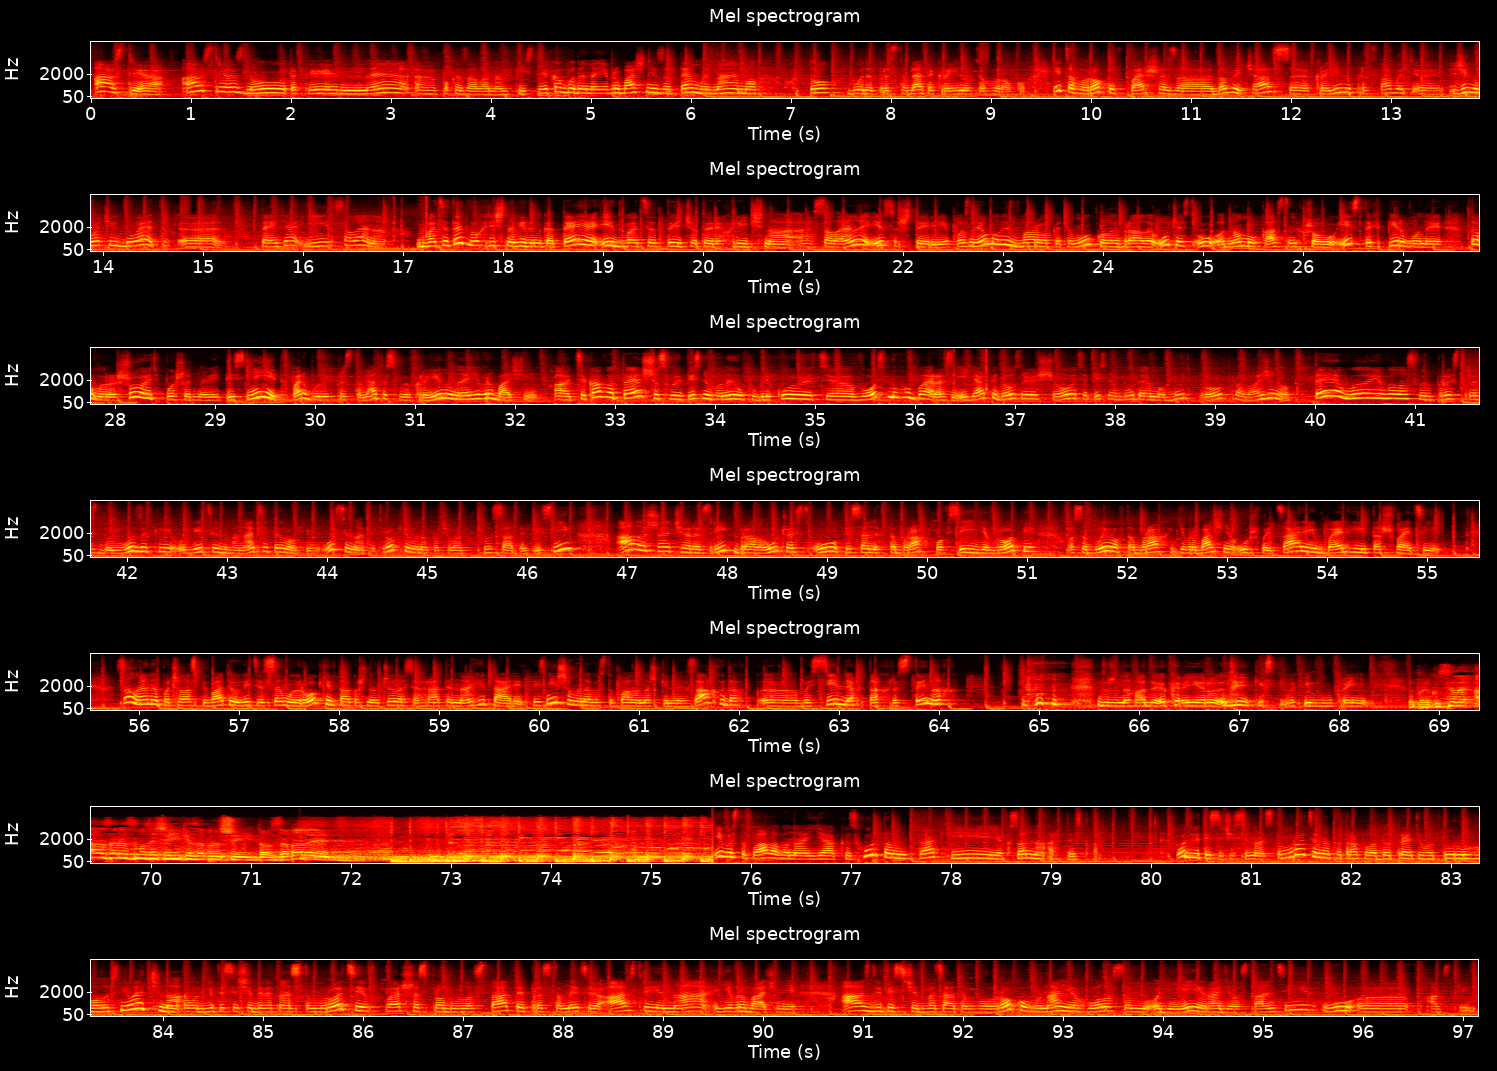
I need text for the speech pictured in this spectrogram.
Австрія. Австрія знову таки не е, показала нам пісню, яка буде на Євробаченні. Зате ми знаємо, хто буде представляти країну цього року. І цього року вперше за довгий час е, країну представить е, жіночий дует Тетя Тея і Салена. 22-річна віденка Тея і 24-річна Салена із Штирії познайомились два роки тому, коли брали участь у одному кастинг-шоу. І з тих пір вони товаришують, пишуть нові пісні і тепер будуть представляти свою країну на Євробаченні. Цікаво те, що свою пісню вони опублікують е, 8 березня, і я підозрюю, що ця пісня буде, мабуть, про права жінок. Тея виявила свою пристрасть до музики у віці 12 років. У 17 років вона почала писати пісні, а лише через рік брала участь у пісенних таборах по всій Європі, особливо в таборах Євробачення у Швейцарії, Бельгії та Швеції. Салена почала співати у віці 7 років, також навчилася грати на гітарі. Пізніше вона виступала на шкільних заходах, е, весіллях та хрестинах. Дуже нагадує кар'єру деяких співаків в Україні. Перекусили, а зараз музиченьки запрошую до забави. І виступала вона як з гуртом, так і як сольна артистка. У 2017 році вона потрапила до третього туру Голос Німеччина. У 2019 році вперше спробувала стати представницею Австрії на Євробаченні. А з 2020 року вона є голосом однієї радіостанції у е, Австрії.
